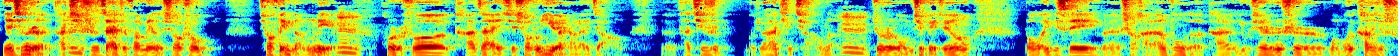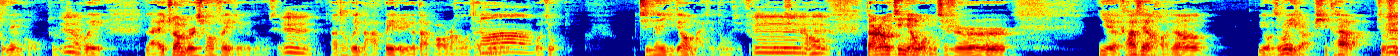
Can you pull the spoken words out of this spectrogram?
年轻人他其实在这方面的销售消费能力，嗯，或者说他在一些销售意愿上来讲。呃，他其实我觉得还挺强的，嗯，就是我们去北京，包括 A B C，呃，上海安富的，他有些人是我们会看到一些熟面孔，就是他会来专门消费这个东西，嗯，然后他会拿背着一个大包，然后他就我就今天一定要买这东西出回去，然后当然今年我们其实也发现好像有这么一点疲态吧，就是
